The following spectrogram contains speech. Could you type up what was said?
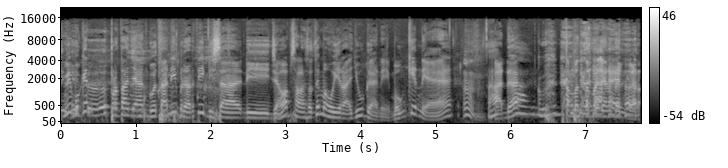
Ini mungkin pertanyaan gue tadi berarti bisa dijawab salah satunya sama Wira juga nih. Mungkin ya. Ada teman-teman yang denger.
